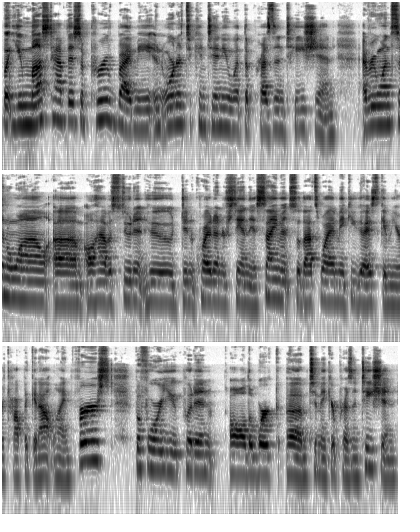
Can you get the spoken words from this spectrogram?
but you must have this approved by me in order to continue with the presentation. Every once in a while, um, I'll have a student who didn't quite understand the assignment, so that's why I make you guys give me your topic and outline first before you put in all the work um, to make your presentation.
